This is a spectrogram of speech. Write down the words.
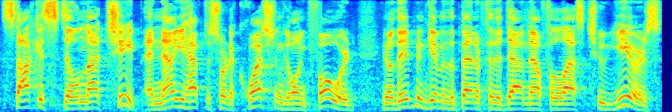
stock is still not cheap. And now you have to sort of question going forward. You know, they've been given the benefit of the doubt now for the last two years.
